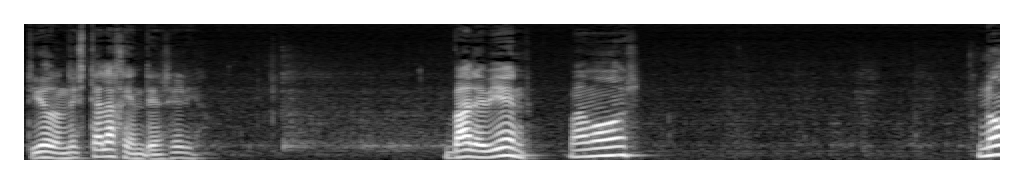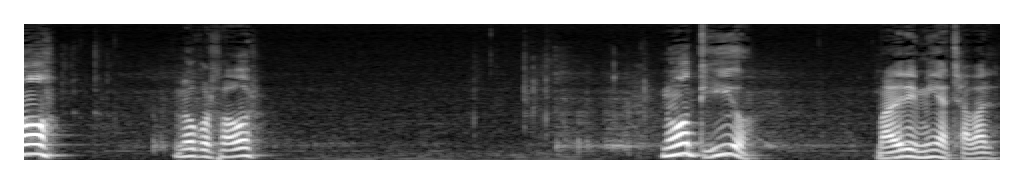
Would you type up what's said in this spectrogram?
Tío, ¿dónde está la gente? En serio. Vale, bien. Vamos. No. No, por favor. No, tío. Madre mía, chaval.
